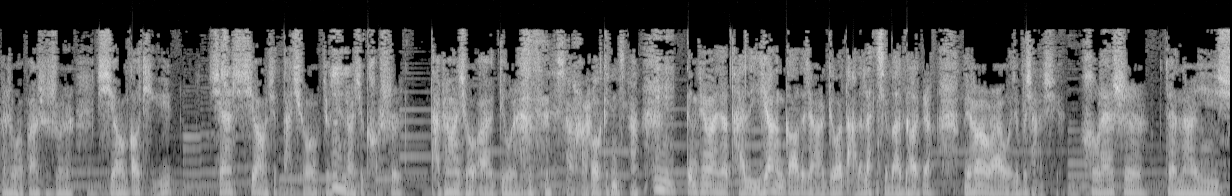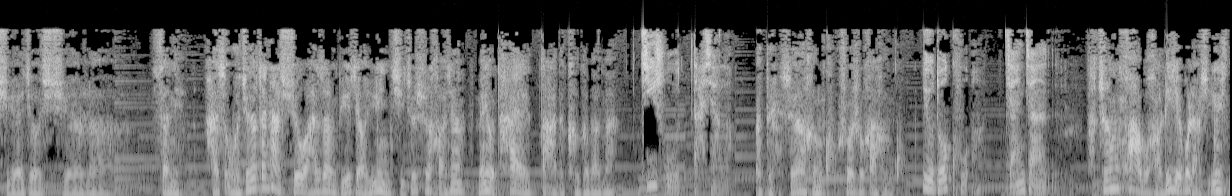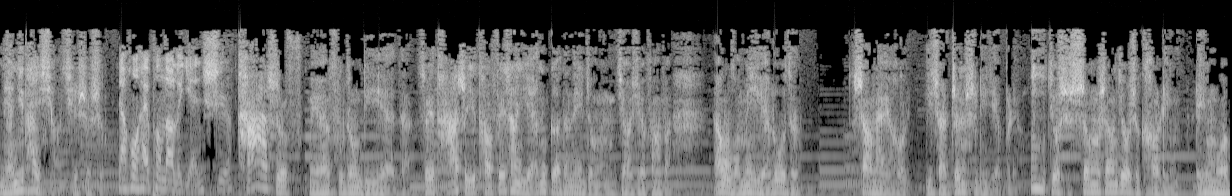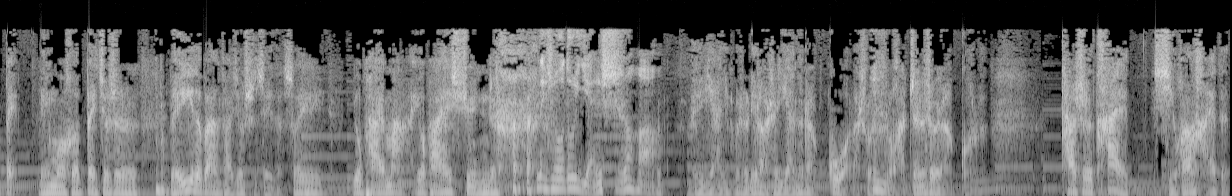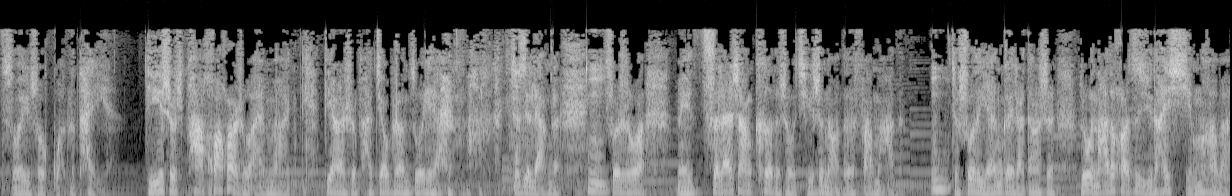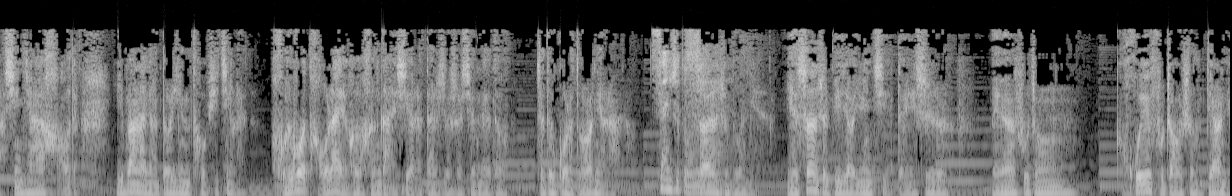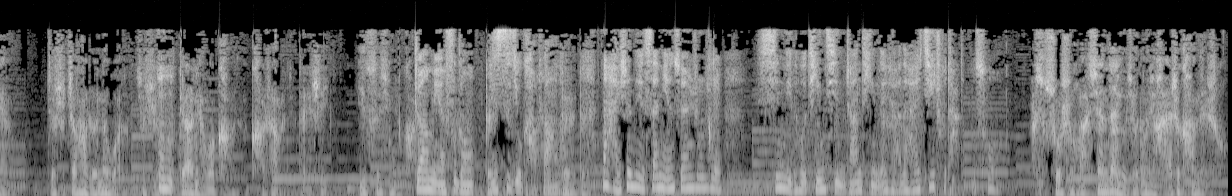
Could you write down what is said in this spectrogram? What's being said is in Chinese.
但是我爸是说是希望搞体育，先希望去打球，就去那儿去考试。打乒乓球啊，丢人！小孩我跟你讲，嗯，跟乒乓球台子一样高的小孩给我打的乱七八糟的，没法玩，我就不想学。后来是在那儿一学就学了三年，还是我觉得在那儿学我还算比较运气，就是好像没有太大的磕磕绊绊，基础打下了。啊，对，虽然很苦，说实话很苦。有多苦啊？讲一讲。他真画不好，理解不了，因为年纪太小，其实是。然后还碰到了严师。他是美院附中毕业的，所以他是一套非常严格的那种教学方法。然后我们野路子上来以后，一下真是理解不了。嗯。就是生生就是靠临临摹背，临摹和背就是唯一的办法，就是这个。所以又怕挨骂，又怕挨训，你知道 那时候都是严师哈。严不是李老师严的有点过了，说实话，真是有点过了。他是太喜欢孩子，所以说管得太严。第一是怕画画时候挨骂，第二是怕交不上作业挨骂，就 这两个。嗯，说实话，每次来上课的时候，其实脑袋发麻的。嗯，就说的严格一点，当时如果拿的画自己觉得还行，好吧，心情还好点。一般来讲都是硬着头皮进来的。回过头来以后很感谢了，但是就是现在都，这都过了多少年了？三十多年。三十多年，也算是比较运气，等于是。美院附中恢复招生第二年，就是正好轮到我，就是第二年我考的，考上了，就等于是一次性就考上。中央美院附中一次就考上了。对对，那还是那三年，虽然说是心里头挺紧张、挺那啥的，还基础打得不错。说实话，现在有些东西还是靠那时候，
